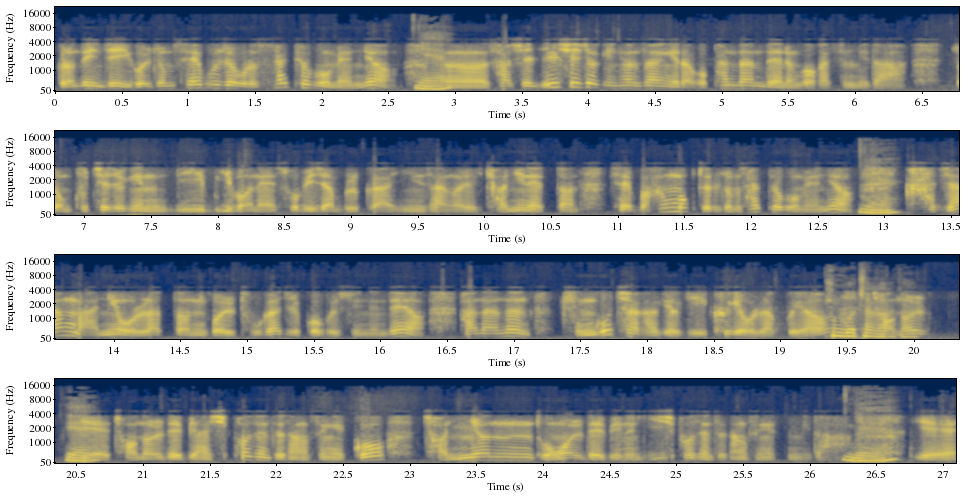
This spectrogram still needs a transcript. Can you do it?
그런데 이제 이걸 좀 세부적으로 살펴보면요. 예. 어, 사실 일시적인 현상이라고 판단되는 것 같습니다. 좀 구체적인 이, 이번에 소비자 물가 인상을 견인했던 세부 항목들을 좀 살펴보면요. 예. 가장 많이 올랐던 걸 두 가지를 꼽을 수 있는데요. 하나는 중고차 가격이 크게 올랐고요. 중고차 가격. 전월 예. 예, 전월 대비 한 10% 상승했고 전년 동월 대비는 20% 상승했습니다. 예. 예.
